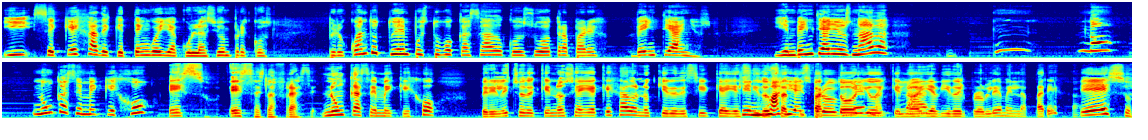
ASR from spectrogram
y se queja de que tengo eyaculación precoz. Pero ¿cuánto tiempo estuvo casado con su otra pareja? 20 años. Y en 20 años nada. Mm, no, nunca se me quejó. Eso, esa es la frase. Nunca se me quejó. Pero el hecho de que no se haya quejado no quiere decir que haya sido satisfactorio y que no haya habido el problema en la pareja. Eso.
